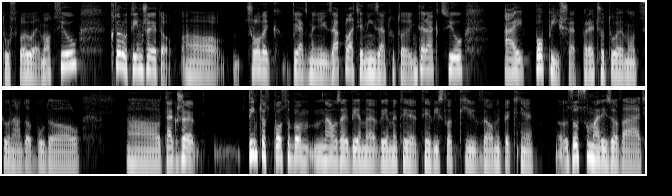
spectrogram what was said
tú svoju emóciu, ktorú tým, že je to človek viac menej zaplatený za túto interakciu, aj popíše, prečo tú emóciu nadobudol. Takže týmto spôsobom naozaj vieme, vieme tie, tie výsledky veľmi pekne zosumarizovať,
